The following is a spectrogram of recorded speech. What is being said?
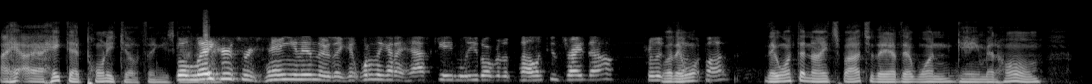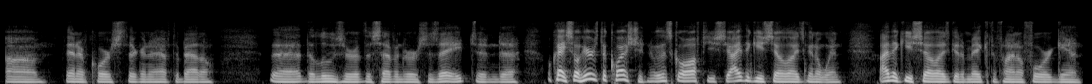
I, I hate that ponytail thing he's The. Lakers are hanging in there. They get what do they got a half game lead over the Pelicans right now for the Well, they won't- spot? They want the ninth spot, so they have that one game at home. Um, then, of course, they're going to have to battle the the loser of the seven versus eight. And uh, okay, so here's the question. Let's go off UCLA. I think UCLA is going to win. I think UCLA is going to make the Final Four again.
